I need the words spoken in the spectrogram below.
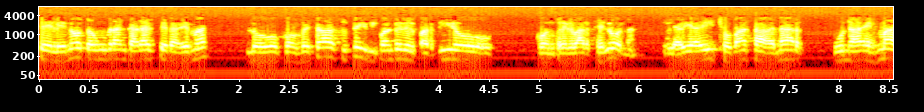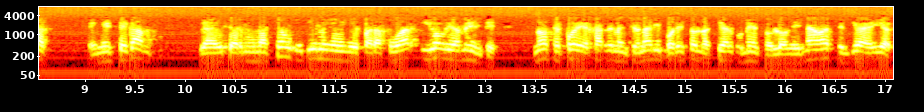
se le nota un gran carácter además, lo confesaba su técnico antes del partido contra el Barcelona, que le había dicho vas a ganar una vez más en este campo, la determinación que tiene para jugar y obviamente no se puede dejar de mencionar y por eso lo hacía al comienzo, lo de Navas el día de ayer,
